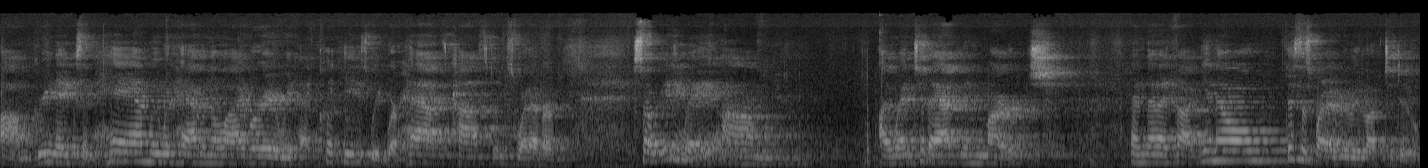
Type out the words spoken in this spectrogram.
um, green eggs and ham we would have in the library, or we'd have cookies, we'd wear hats, costumes, whatever. So anyway, um, I went to that in March, and then I thought, you know, this is what I really love to do.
